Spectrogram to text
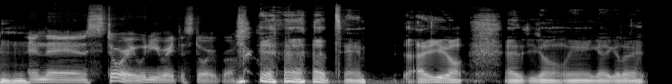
Mhm. and then story. What do you rate the story, bro? Ten. Uh, you don't. Uh, you don't. We ain't gotta go to.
